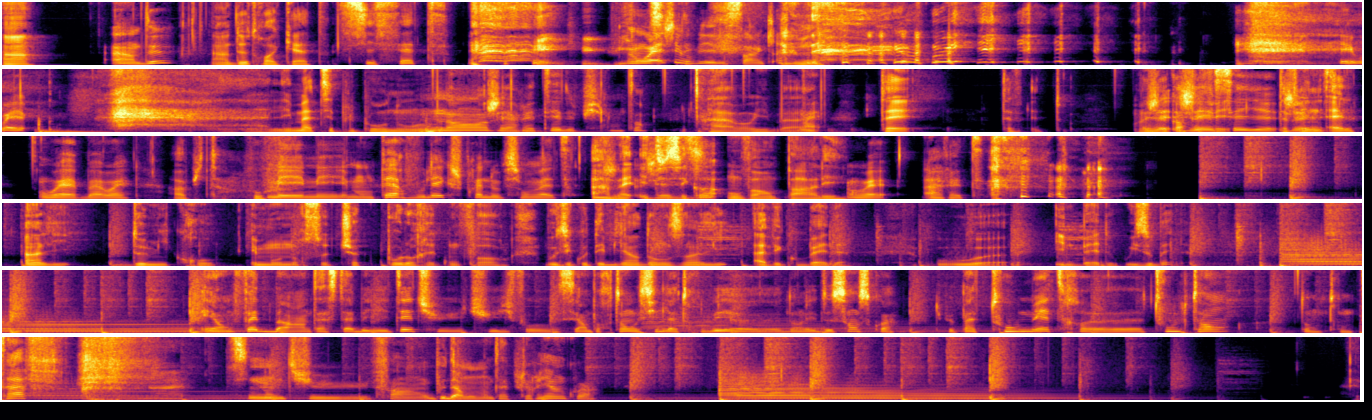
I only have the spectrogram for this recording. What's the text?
1, 1, 2, 1, 2, 3, 4. 6, 7. 8. Ouais, j'ai oublié le 5. Et ouais. Les maths, c'est plus pour nous. hein. Non, j'ai arrêté depuis longtemps. Ah oui, bah. Ouais. Fait- ouais, J'ai essayé. T'as j'ai fait une. L? Ouais, bah ouais. Ah putain. Ouf. Mais, mais mon père voulait que je prenne l'option maths. Ah, bah, et tu sais dit- quoi? On va en parler. Ouais, arrête. Un lit, deux micros et mon ours Chuck pour le réconfort. Vous écoutez bien dans un lit avec Oubed. Ou euh, in bed with Oubed. Et en fait, ben, ta stabilité, tu, tu, il faut, c'est important aussi de la trouver euh, dans les deux sens, quoi. Tu peux pas tout mettre euh, tout le temps dans ton taf. Sinon, tu, enfin, au bout d'un moment, t'as plus rien, quoi.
